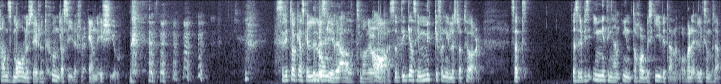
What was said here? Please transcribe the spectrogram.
Hans manus är runt 100 sidor för en issue. Så det tar ganska lång... beskriver allt man Ja, så det är ganska mycket för en illustratör. Så att... Alltså det finns ingenting han inte har beskrivit ännu. Det- Liksom så här,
